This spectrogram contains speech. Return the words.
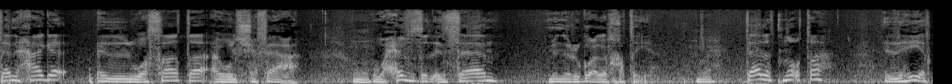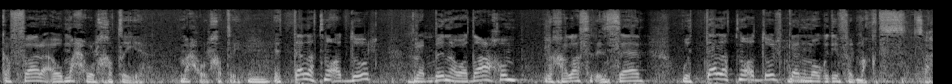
تاني حاجة الوساطة أو الشفاعة. وحفظ الإنسان من الرجوع للخطية. ثالث نقطة اللي هي الكفارة أو محو الخطية. محو الخطية. الثلاث نقط دول ربنا وضعهم لخلاص الإنسان والثلاث نقط دول كانوا موجودين في المقدس. صح.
